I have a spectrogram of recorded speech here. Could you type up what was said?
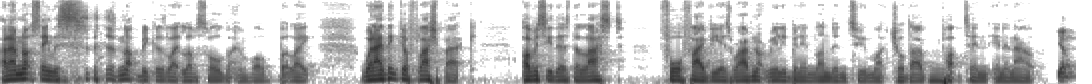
And I'm not saying this, this is not because like Lovesoul got involved, but like when I think of flashback, obviously there's the last four or five years where I've not really been in London too much, although I've popped in in and out. Yeah,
